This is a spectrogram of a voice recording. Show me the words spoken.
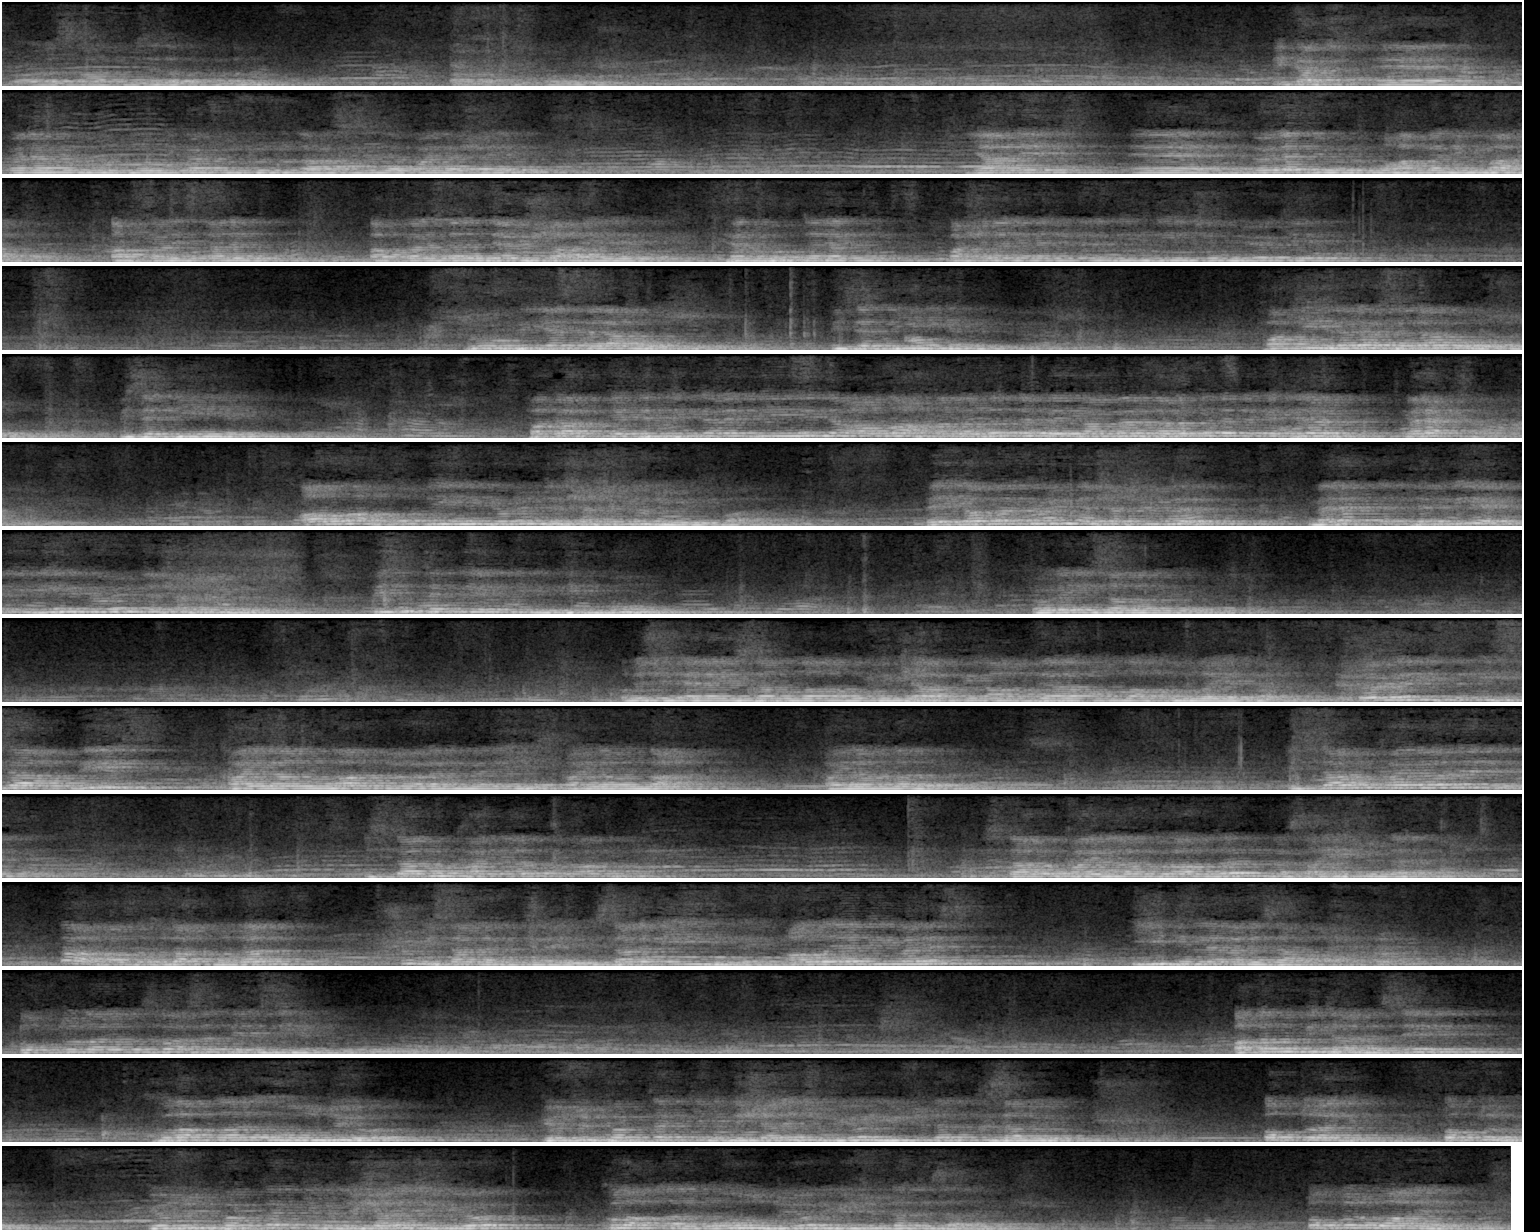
Bu arada saatimize de bakalım. Birkaç e, önemli bulduğum birkaç hususu daha sizinle paylaşayım. Yani e, öyle diyor Muhammed İkbal, Afganistan'ın Afganistan'ın dev şairi, Terhutlerin başına gelecekleri bildiği için diyor ki Sufiye selam olsun. Bize dini getirdiler. Fakihlere selam olsun. Bize dini getirdiler. Fakat getirdikleri dini ne Allah tanıdı, ne peygamber tanıdı, ne de getiren melek tanıdı. Allah o dini görünce şaşırdı diyor İkbal. Peygamber görünce şaşırdı. Melek de tebliğ ettiği dini görünce şaşırdı. Bizim tebliğ ettiğimiz din bu. Böyle insanları görüyoruz. Bunun için eleysallahu bikâfi abde Allah kuluna yeter. Öyleyse İslam'ı biz kaynağından öğrenmeliyiz. Kaynağından. Kaynağından öğrenmeliyiz. İslam'ın kaynağı nedir? İslam'ın kaynağı Kur'an'dır. İslam'ın kaynağı Kur'an'dır ve sahih sünnettir. Daha fazla uzatmadan şu misalle bitireyim. Misali iyi dinleyin. Anlayabilmeniz iyi dinlemenize bağlı. Doktorlarımız varsa tenzih ediyorum. Adamın bir tanesi kulakları uğulduyor, gözü pörtlek gibi dışarı çıkıyor, yüzü de kızarıyor. Doktora gitti. Doktor bey, gözü pörtlek gibi dışarı çıkıyor, kulakları uğulduyor, yüzünde kızarıyor. Doktor muayene ediyor.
